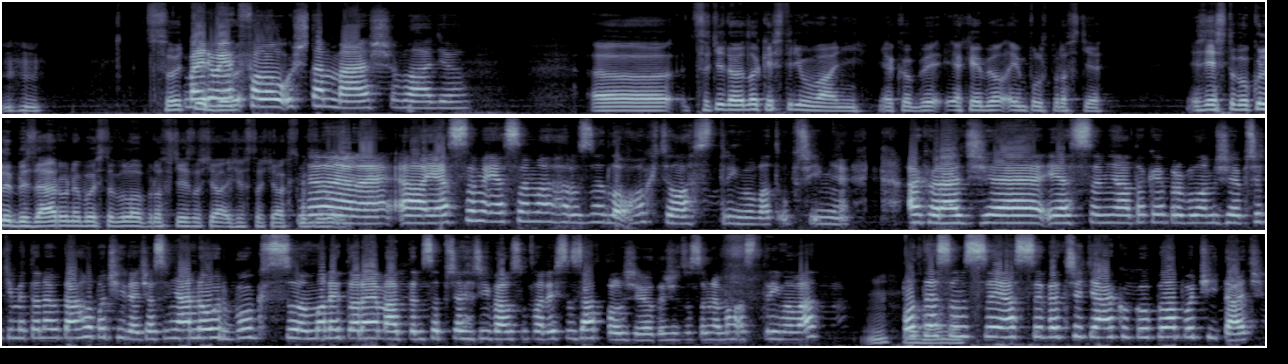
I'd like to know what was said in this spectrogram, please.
Mm-hmm. Co By the way, do... follow už tam máš, Vláďo. Uh, co ti dovedlo ke streamování? Jakoby, jaký byl impuls prostě? Jestli to bylo kvůli bizáru, nebo jestli to bylo prostě, že to chtěla, že to chtěla Ne, ne, ne, já jsem, já jsem hrozně dlouho chtěla streamovat upřímně. Akorát, že já jsem měla takový problém, že předtím mi to neutáhl počítač. Já jsem měla notebook s monitorem a ten se přehříval, sotva když se zapl, že jo, takže to jsem nemohla streamovat. Hm, Poté jsem si asi ve třetíku koupila počítač.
